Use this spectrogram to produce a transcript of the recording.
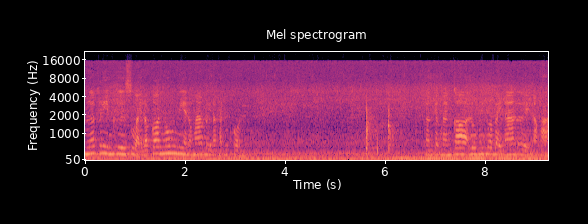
เนื้อครีมคือสวยแล้วก็นุ่มเนียนมากๆเลยนะคะทุกคน หลังจากนั้นก็ลูบให้ทั่วใบหน้าเลยนะคะ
